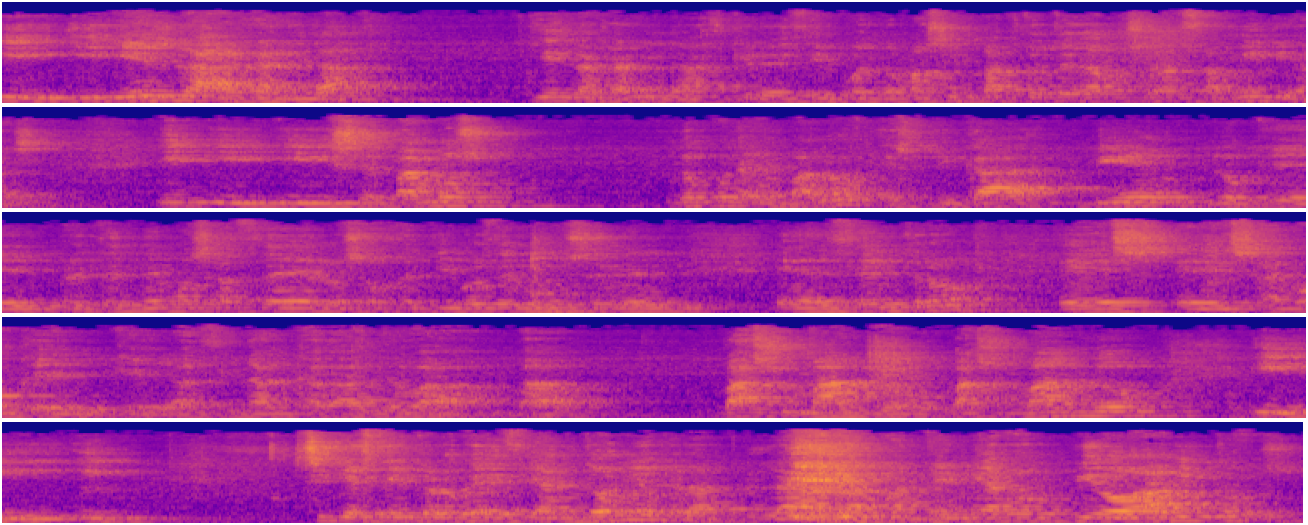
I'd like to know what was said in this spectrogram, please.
Y, es la realidad, y es la realidad. Quiero decir, cuanto más impacto tengamos en las familias y, sepamos no poner en valor, explicar bien lo que pretendemos hacer, los objetivos del museo en el, en el centro, es, algo que, al final cada año va, sumando, va sumando y, sí que es cierto lo que decía Antonio, que la, pandemia rompió hábitos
